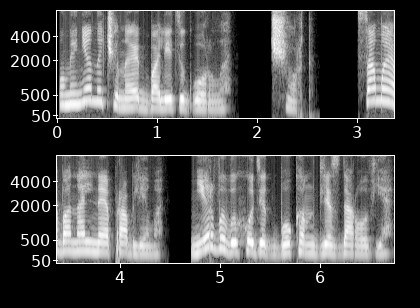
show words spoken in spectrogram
у меня начинает болеть горло. Черт. Самая банальная проблема. Нервы выходят боком для здоровья.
